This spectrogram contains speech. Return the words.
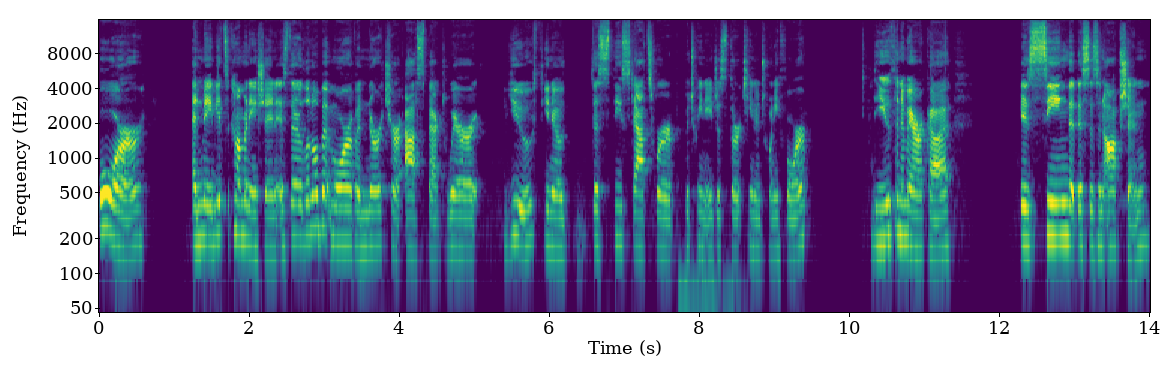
Or, and maybe it's a combination, is there a little bit more of a nurture aspect where youth, you know, this these stats were between ages 13 and 24. The youth in America is seeing that this is an option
